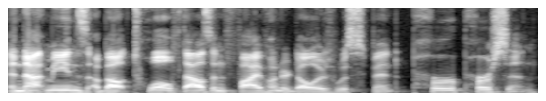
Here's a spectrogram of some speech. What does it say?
And that means about $12,500 was spent per person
